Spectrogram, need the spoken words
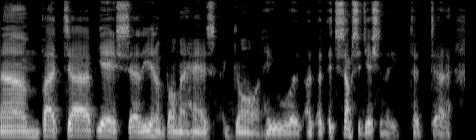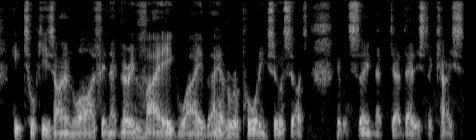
Um, but uh, yes, uh, the Unabomber has gone. He would. Uh, it's some suggestion that he that uh, he took his own life in that very vague way. They have a reporting suicides. It would seem that uh, that is the case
